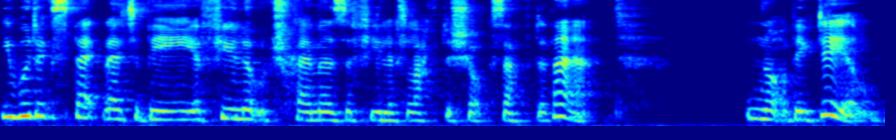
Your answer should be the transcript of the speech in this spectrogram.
you would expect there to be a few little tremors, a few little aftershocks after that. Not a big deal.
